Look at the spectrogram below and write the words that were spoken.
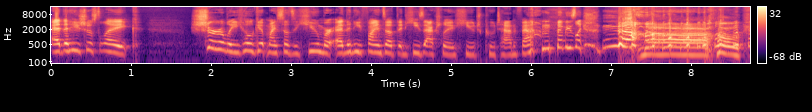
And then he's just like, surely he'll get my sense of humor. And then he finds out that he's actually a huge Putan fan. and he's like, no! no.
